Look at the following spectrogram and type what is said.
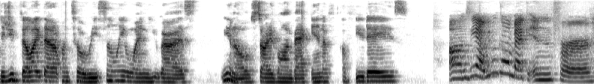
Did you feel like that up until recently when you guys, you know, started going back in a, a few days? Um, so yeah, we've been going back in for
